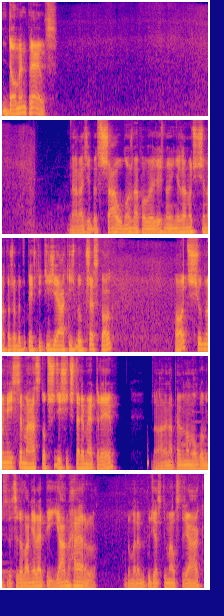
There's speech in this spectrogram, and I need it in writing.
Domen Preutz. Na razie bez szału można powiedzieć, no i nie zanosi się na to, żeby tutaj w Titizie jakiś był przeskok. Choć siódme miejsce ma 134 metry. No ale na pewno mogło być zdecydowanie lepiej. Jan Herl, numerem 20 Austriak.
